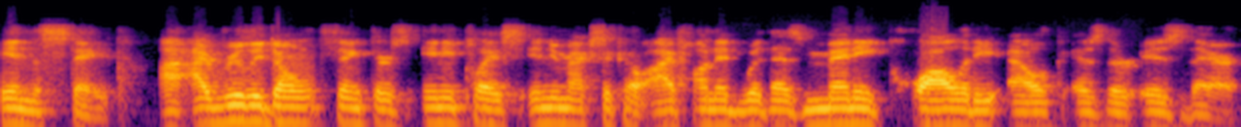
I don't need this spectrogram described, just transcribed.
in the state. I, I, really don't think there's any place in New Mexico I've hunted with as many quality elk as there is there.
